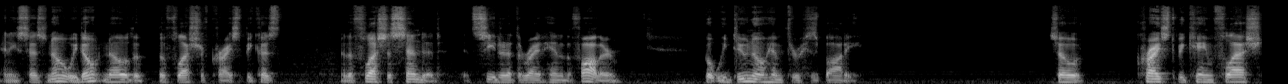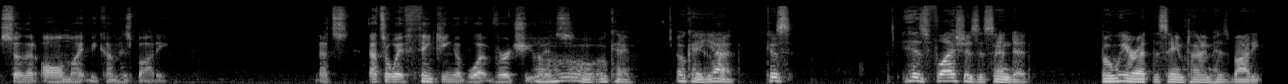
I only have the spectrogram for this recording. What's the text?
and he says, No, we don't know the, the flesh of Christ because the flesh ascended, it's seated at the right hand of the Father, but we do know him through his body. So Christ became flesh so that all might become his body. That's that's a way of thinking of what virtue is. Oh, okay. Okay, yeah. Because his flesh is ascended, but we are at the same time his body.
